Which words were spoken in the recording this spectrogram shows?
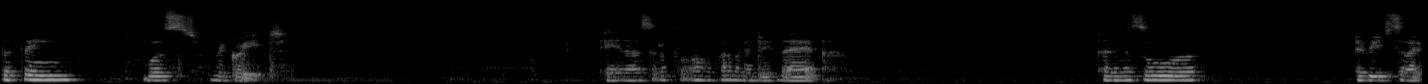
the theme was regret. And I sort of thought, oh, what am I going to do for that? And then I saw a red soap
